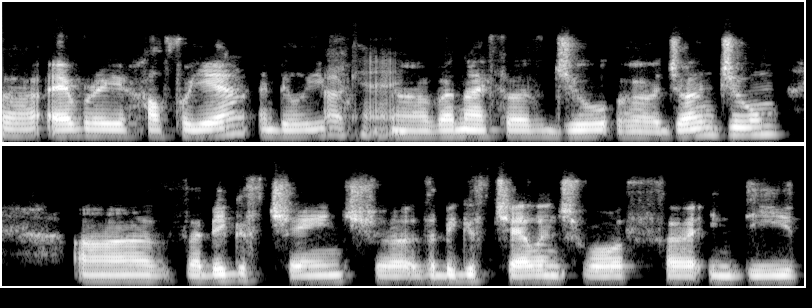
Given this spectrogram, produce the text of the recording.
uh, every half a year, I believe. Okay. Uh, when I first ju- uh, joined Joom, uh, the biggest change, uh, the biggest challenge was uh, indeed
